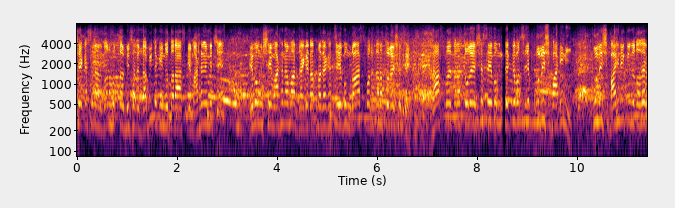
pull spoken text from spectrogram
শেখ হাসিনার গণহত্যার বিচারের দাবিতে কিন্তু তারা আজকে মাঠে নেমেছে এবং সেই মাঠে নামার জায়গাটা আপনার দেখাচ্ছে এবং রাজপথে তারা চলে এসেছে। রাজপথে তারা চলে এসেছে এবং দেখতে পাচ্ছে যে পুলিশ বাহিনী পুলিশ বাহিনী কিন্তু তাদের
